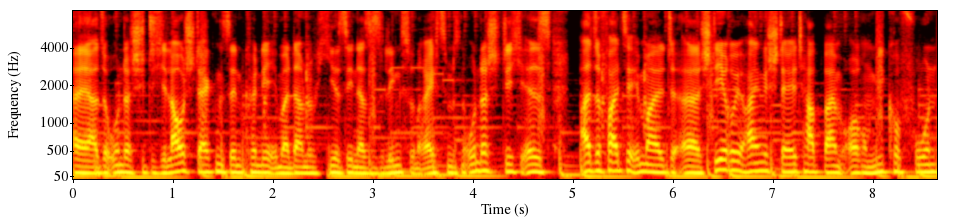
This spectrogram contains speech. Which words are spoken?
äh, also unterschiedliche Lautstärken sind, könnt ihr immer dann noch hier sehen, dass es links und rechts ein bisschen unterschiedlich ist. Also falls ihr immer halt äh, Stereo eingestellt habt beim eurem Mikrofon,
